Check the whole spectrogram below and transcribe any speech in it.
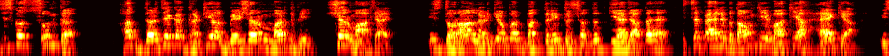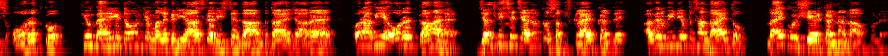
जिसको सुनकर हद दर्जे का घटिया और बेशर्म मर्द भी शर्म आ जाए। इस दौरान लड़कियों पर बदतरीन तशद किया जाता है। इससे पहले बताऊँ कि ये वाकया है क्या? इस औरत को क्यों बहरिया टाउन के मलिक रियाज का रिश्तेदार बताया जा रहा है? और अब ये औरत कहाँ है? जल्दी से चैनल को सब्सक्राइब कर दे। अगर वीडियो पसंद आए तो लाइक और शेयर करना ना भूलें।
